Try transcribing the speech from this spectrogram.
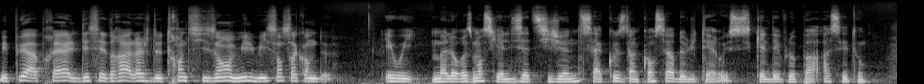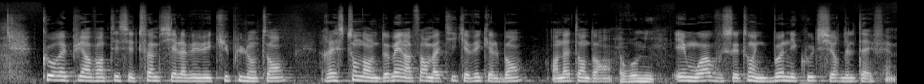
mais peu après, elle décédera à l'âge de 36 ans en 1852. Et oui, malheureusement, si elle décède si jeune, c'est à cause d'un cancer de l'utérus qu'elle développa assez tôt. Qu'aurait pu inventer cette femme si elle avait vécu plus longtemps? Restons dans le domaine informatique avec Alban. En attendant, Romy, et moi vous souhaitons une bonne écoute sur Delta FM.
